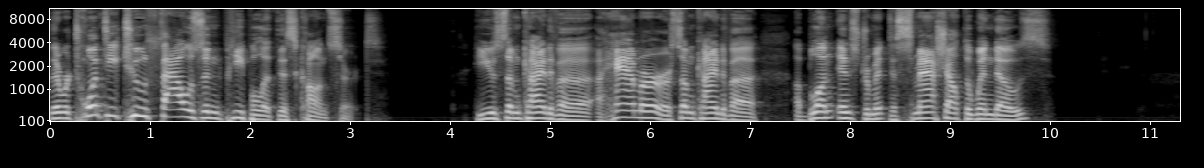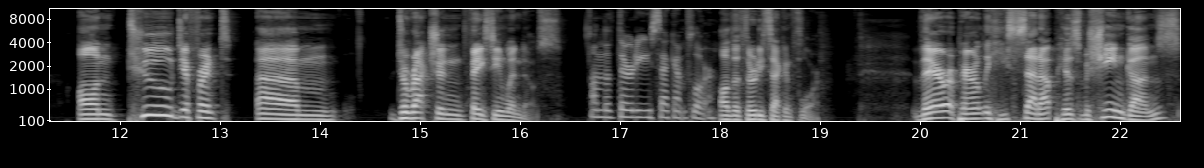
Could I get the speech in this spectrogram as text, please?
There were 22,000 people at this concert. He used some kind of a, a hammer or some kind of a, a blunt instrument to smash out the windows on two different um, direction facing windows On the 32nd floor. on the 32nd floor. There, apparently, he set up his machine guns,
